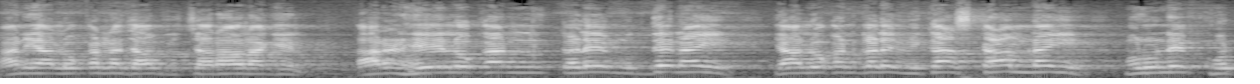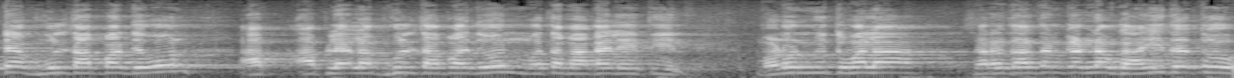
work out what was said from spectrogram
आणि या लोकांना जाऊन विचारावं लागेल. कारण हे लोकांकडे मुद्दे नाही या लोकांकडे विकास काम नाही म्हणून एक खोट्या भूलतापा देऊन आप आपल्याला भूलतापा देऊन मतं मागायला येतील. म्हणून मी तुम्हाला शरदादांकडनं गाही देतो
